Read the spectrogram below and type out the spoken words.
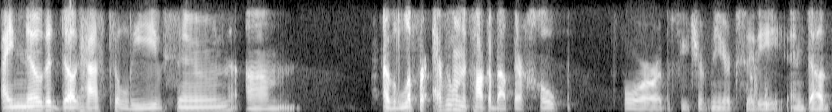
I know that Doug has to leave soon. Um, I would love for everyone to talk about their hope for the future of New York City. And Doug,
